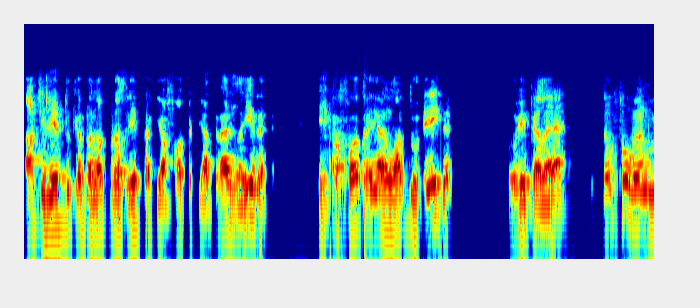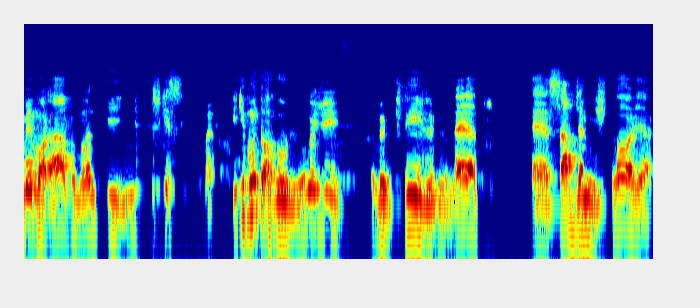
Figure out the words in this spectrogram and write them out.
artilheiro do Campeonato Brasileiro, está aqui a foto aqui atrás aí, né? E a foto aí ao lado do rei, né? O rei Pelé. Então foi um ano memorável, um ano que inesquecível. Né? E de muito orgulho. Hoje, meus filhos, meus netos, é, sabem da minha história,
